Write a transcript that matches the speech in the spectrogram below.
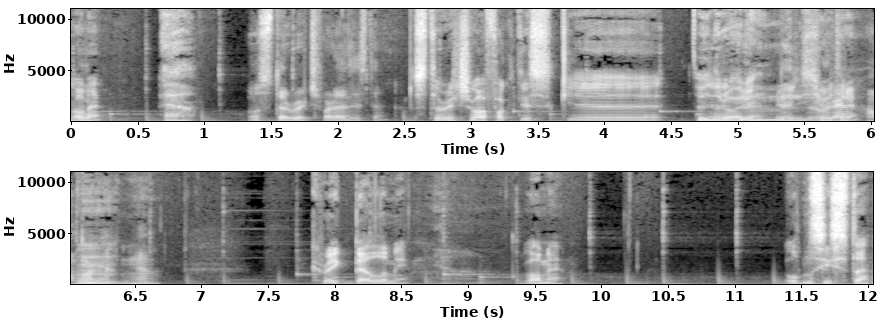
var med. Ja. Og Sturridge, var det den siste? Sturridge var faktisk uh, Underårig. under Underåret, 23. Han var det. Mm. Ja. Craig Bellamy var med. Og den siste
